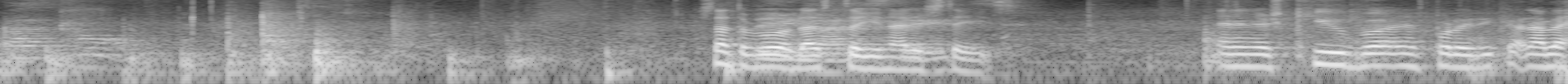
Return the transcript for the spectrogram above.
That's cool. It's not the The world, that's the United United States. States. And then there's Cuba and there's Puerto Rico. Not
